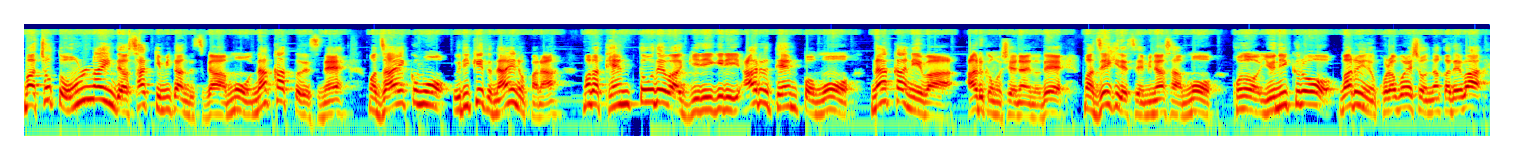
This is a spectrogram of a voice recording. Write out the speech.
まあちょっとオンラインではさっき見たんですが、もうなかったですね。まあ在庫も売り切れてないのかなまだ店頭ではギリギリある店舗も中にはあるかもしれないので、まあぜひですね、皆さんもこのユニクロマルイのコラボレーションの中では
